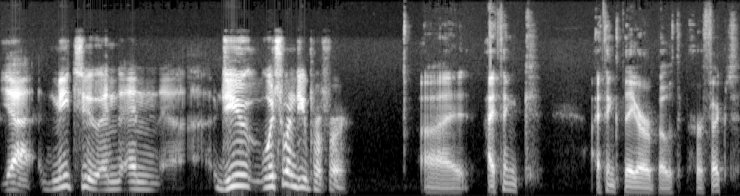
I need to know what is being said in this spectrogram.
Yeah, me too. And and uh, do you which one do you prefer? Uh, I think I think they are both perfect.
